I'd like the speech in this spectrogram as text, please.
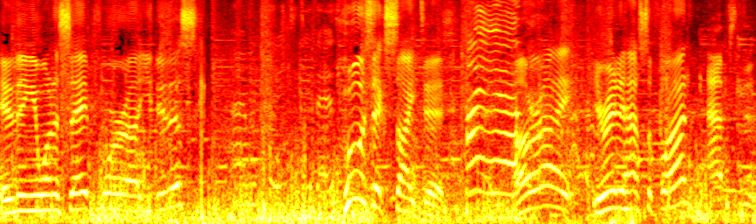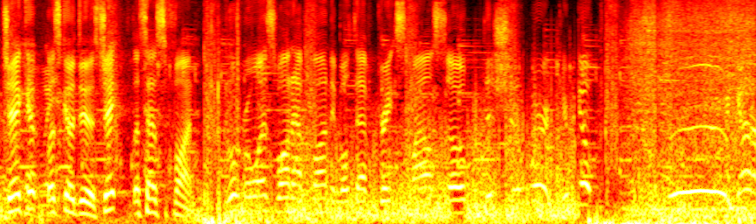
Anything you want to say before uh, you do this? I'm excited to do this. Who's excited? I am. All right, you ready to have some fun? Absolutely. Jacob, let's go do this. Jake, let's have some fun. Rule number one is want to have fun. They both have great smiles, so this should work. Here we go. Here we go.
